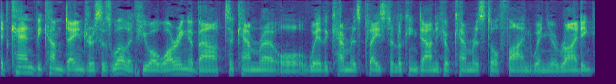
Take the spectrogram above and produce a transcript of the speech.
it can become dangerous as well if you are worrying about a camera or where the camera is placed or looking down if your camera is still fine when you're riding.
